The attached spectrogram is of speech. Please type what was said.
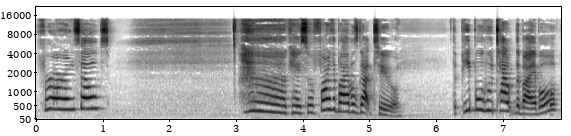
for our own selves. okay, so far the Bible's got two. The people who tout the Bible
